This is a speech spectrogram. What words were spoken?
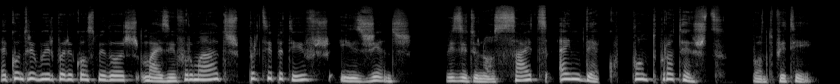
a contribuir para consumidores mais informados, participativos e exigentes. Visite o nosso site em deco.proteste.pt.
